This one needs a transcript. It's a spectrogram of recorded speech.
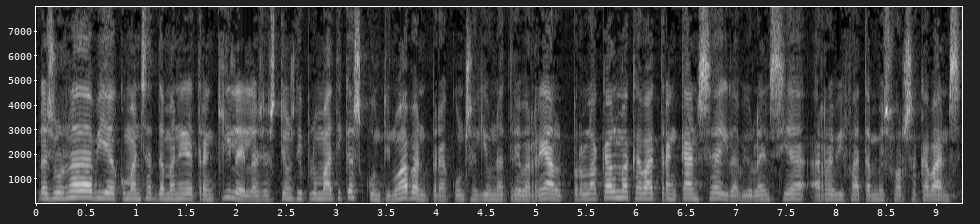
La jornada havia començat de manera tranquil·la i les gestions diplomàtiques continuaven per aconseguir una treva real, però la calma ha acabat trencant-se i la violència ha revifat amb més força que abans.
